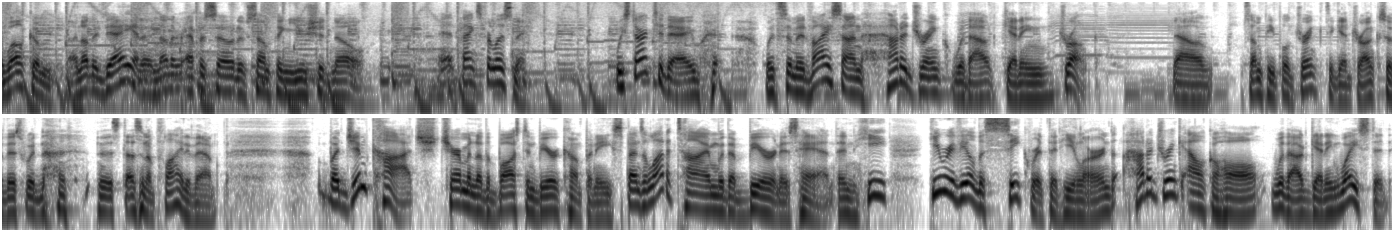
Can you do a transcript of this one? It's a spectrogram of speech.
welcome. Another day and another episode of Something You Should Know. And thanks for listening. We start today with some advice on how to drink without getting drunk. Now, some people drink to get drunk, so this would this doesn't apply to them. But Jim Koch, chairman of the Boston Beer Company, spends a lot of time with a beer in his hand, and he he revealed a secret that he learned how to drink alcohol without getting wasted.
